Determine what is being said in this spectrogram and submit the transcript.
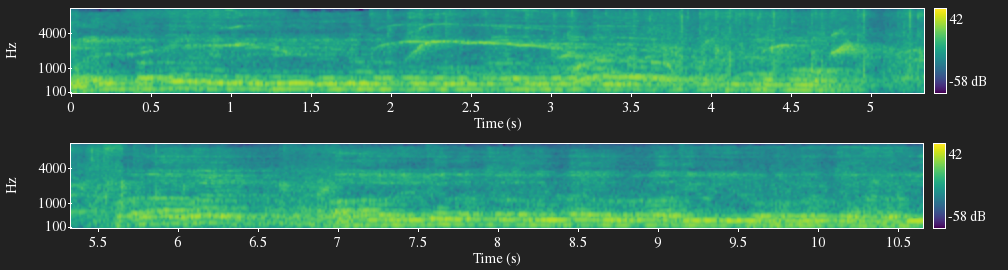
రైతన్నల రెండు లక్షల రూపాయలు ప్రకటించాము. బరాబర్ ఆ రెండు లక్షల రూపాయల రుణమాఫీ ఈ ప్రభుత్వం చేస్తుంది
